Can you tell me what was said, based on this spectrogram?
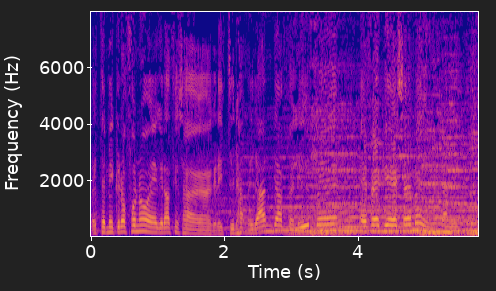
Este micrófono es gracias a Cristina Miranda, Felipe, FXM. ¡Viva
